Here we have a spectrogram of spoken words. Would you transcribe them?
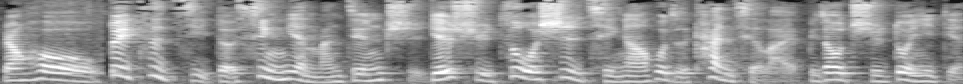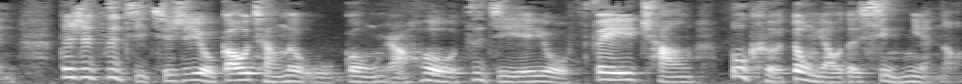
然后对自己的信念蛮坚持，也许做事情啊或者看起来比较迟钝一点，但是自己其实有高强的武功，然后自己也有非常不可动摇的信念呢、哦。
